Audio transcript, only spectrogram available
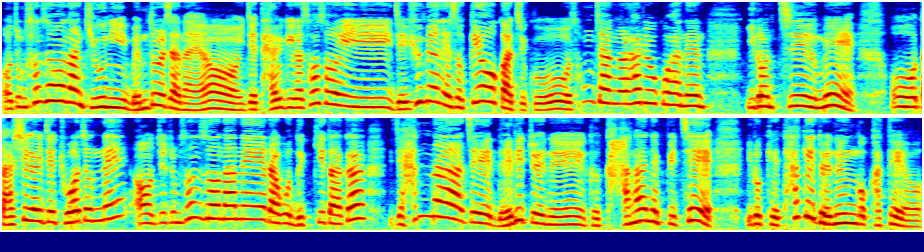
어, 좀 선선한 기운이 맴돌잖아요. 이제 다육이가 서서히 이제 휴면에서 깨어가지고 성장을 하려고 하는 이런 즈음에 어 날씨가 이제 좋아졌네 어 이제 좀 선선하네라고 느끼다가 이제 한낮에 내리쬐는 그 강한 햇빛에 이렇게 타게 되는 것 같아요.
